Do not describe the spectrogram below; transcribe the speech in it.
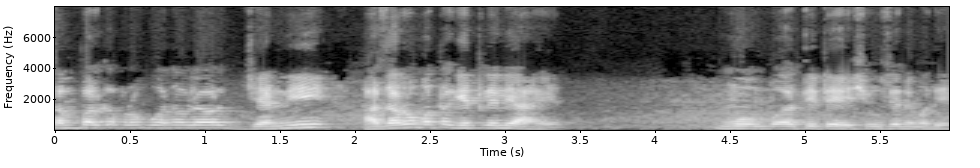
संपर्क प्रमुख बनवल्यावर ज्यांनी हजारो मतं घेतलेली आहेत मु तिथे शिवसेनेमध्ये.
